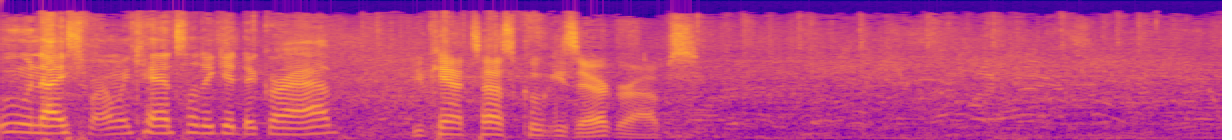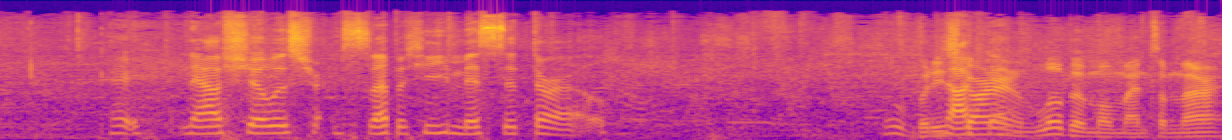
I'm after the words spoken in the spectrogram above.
Ooh, nice run. We cancel to get the grab. You can't test Kugi's air grabs. Okay, now Show is trying to step if he missed the throw. Ooh, but he's Knockdown. garnering a little bit of momentum there.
